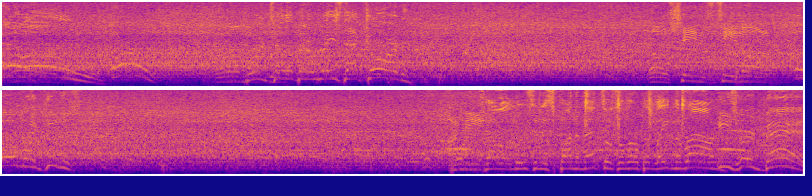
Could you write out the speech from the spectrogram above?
Quarantillo Oh, Shane is teeing off. Oh my goodness. I mean, Quarantillo losing his fundamentals a little bit late in the round. He's hurt bad.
